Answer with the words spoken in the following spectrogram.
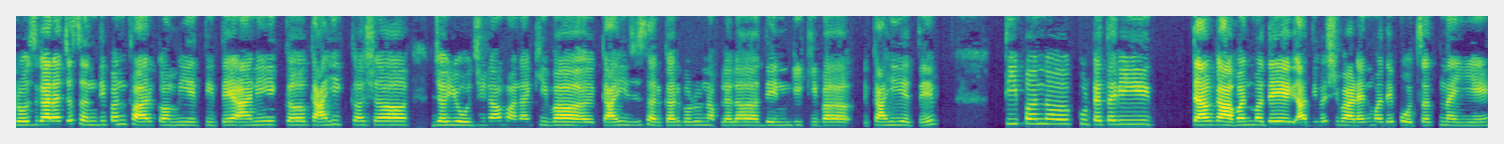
रोजगाराच्या संधी पण फार कमी आहेत तिथे. आणि काही कशा ज्या योजना म्हणा किंवा काही जे सरकारकडून आपल्याला देणगी किंवा काही येते ती पण कुठेतरी त्या गावांमध्ये आदिवासी वाड्यांमध्ये पोचत नाहीये.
